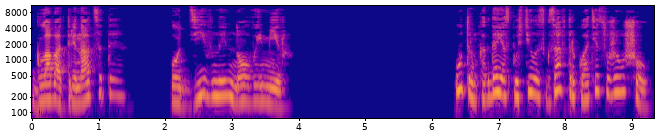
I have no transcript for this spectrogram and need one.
Глава тринадцатая. О дивный новый мир. Утром, когда я спустилась к завтраку, отец уже ушел.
